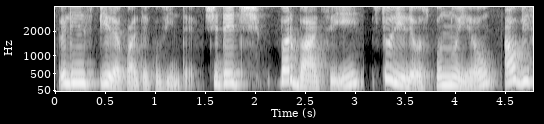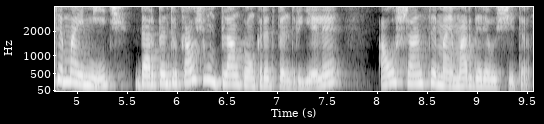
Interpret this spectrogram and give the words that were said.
Îl inspiră cu alte cuvinte. Și deci, bărbații, studiile o spun, nu eu, au vise mai mici, dar pentru că au și un plan concret pentru ele, au șanse mai mari de reușită.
